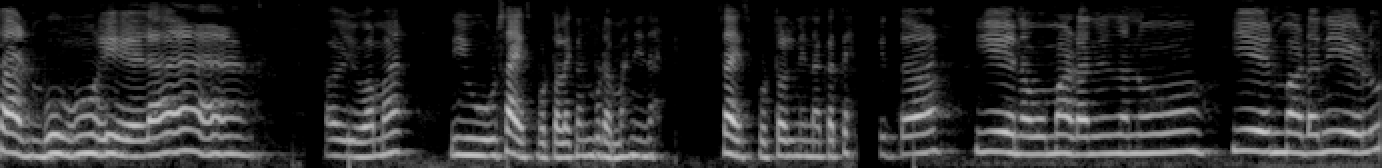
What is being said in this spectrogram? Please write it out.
ಸಣ್ಣ ಹೇಳ. ಅಯ್ಯೋ, ಅಮ್ಮ ಇವು ಸಾಯಿಸ್ಬಿಡ್ತಾಳೆ ಕಂದ್ಬಿಡಮ್ಮ ನೀನ. ಸಾಯಿಸ್ಬಿಡ್ತಾಳೆ ನಿನ್ನ ಕತೆ. ಆಯ್ತಾ ಏನವ ಮಾಡಾನಿ ನಾನು? ಏನು ಮಾಡಾನಿ ಹೇಳು?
